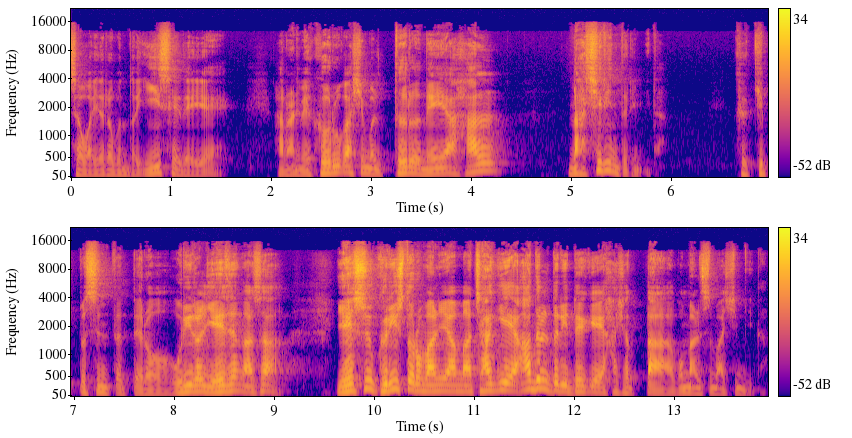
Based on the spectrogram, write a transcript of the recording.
저와 여러분도 이 세대에 하나님의 거룩하심을 드러내야 할 나실인들입니다. 그 기쁘신 뜻대로 우리를 예정하사 예수 그리스도로 말미암아 자기의 아들들이 되게 하셨다고 말씀하십니다.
